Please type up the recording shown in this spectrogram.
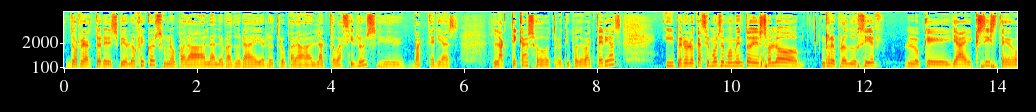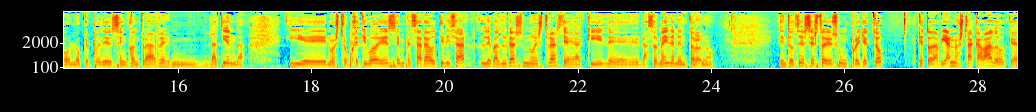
dos reactores biológicos, uno para la levadura y el otro para lactobacillus, y bacterias lácticas o otro tipo de bacterias. Y, pero lo que hacemos de momento es solo reproducir lo que ya existe o lo que puedes encontrar en la tienda. Y eh, nuestro objetivo es empezar a utilizar levaduras nuestras de aquí, de la zona y del entorno. Entonces, esto es un proyecto que todavía no está acabado. Que,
